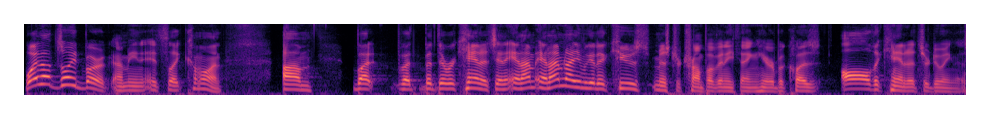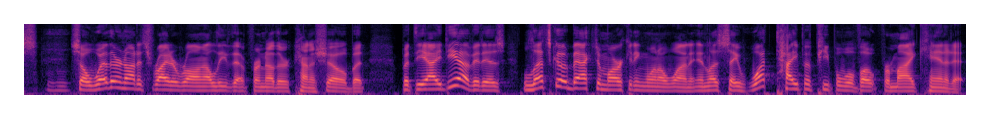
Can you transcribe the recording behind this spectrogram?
why not zoidberg? I mean it's like come on. Um, but but but there were candidates and, and i'm and i'm not even going to accuse mr trump of anything here because all the candidates are doing this mm-hmm. so whether or not it's right or wrong i'll leave that for another kind of show but but the idea of it is let's go back to marketing 101 and let's say what type of people will vote for my candidate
